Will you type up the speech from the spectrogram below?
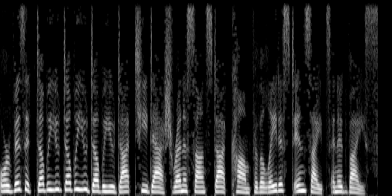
or visit www.t-renaissance.com for the latest insights and advice.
